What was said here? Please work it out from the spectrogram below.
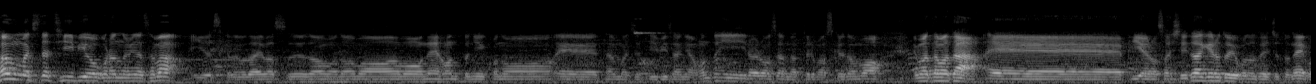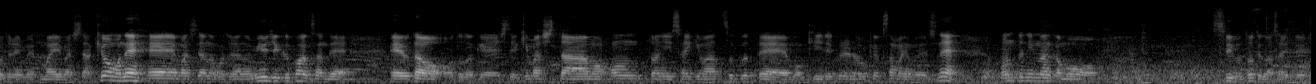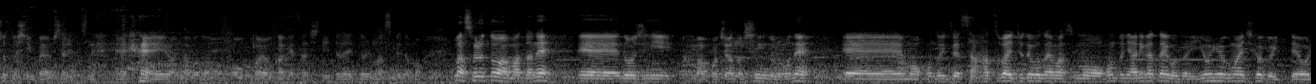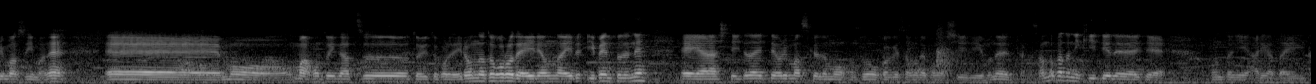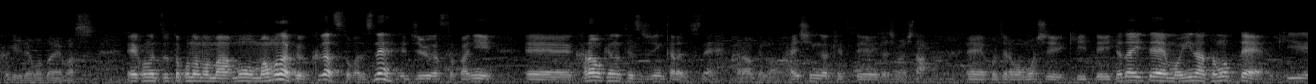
タウン町田 TV をご覧の皆様ゆうすけでございます。どうもどうも。もうね本当にこの、えー、タウン町田 TV さんには本当にいろいろお世話になっておりますけれどもまたまた、えー、PR をさせていただけるということでちょっとねこちらに参りました。今日もね、えー、町田のこちらのミュージックパークさんでえ歌をお届けしてきました。もう本当に最近は暑くてもう聴いてくれるお客様にもですね本当になんかもう水分取ってくださいというちょっと心配をしたりですね、えー、いろんなことを声をかけさせていただいておりますけども、まあ、それとはまたね、えー、同時に、まあ、こちらのシングルもね、えー、もう本当に絶賛発売中でございます。もう本当にありがたいことに400枚近くいっております今ね、えー、もう、まあ、本当に夏というところでいろんなところでいろんなイベントでね、え、やらせていただいておりますけども本当おかげさまでこの CD もねたくさんの方に聴いていただいて本当にありがたい限りでございます、え、このずっとこのままもう間もなく9月とかですね10月とかに、えー、カラオケの鉄人からですねカラオケの配信が決定いたしました。えー、こちらももし聴いていただいてもういいなと思って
